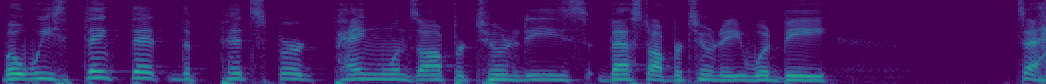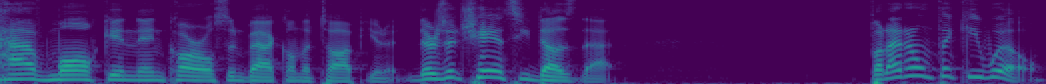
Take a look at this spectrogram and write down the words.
but we think that the Pittsburgh Penguins' opportunities, best opportunity, would be to have Malkin and Karlsson back on the top unit. There's a chance he does that, but I don't think he will.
